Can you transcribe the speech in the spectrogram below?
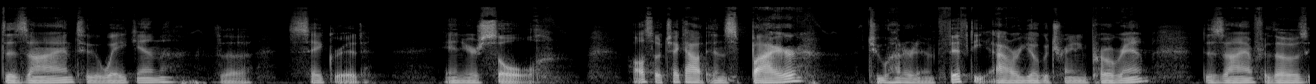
designed to awaken the sacred in your soul. Also, check out Inspire 250 hour yoga training program designed for those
